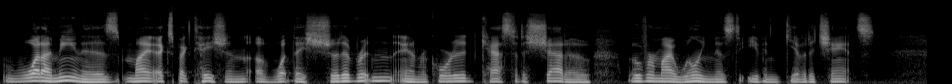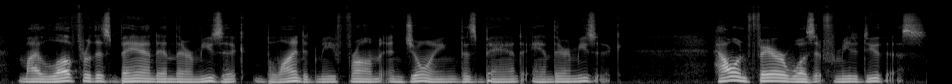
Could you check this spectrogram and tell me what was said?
what I mean is my expectation of what they should have written and recorded casted a shadow over my willingness to even give it a chance. My love for this band and their music blinded me from enjoying this band and their music. How unfair was it for me to do this?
